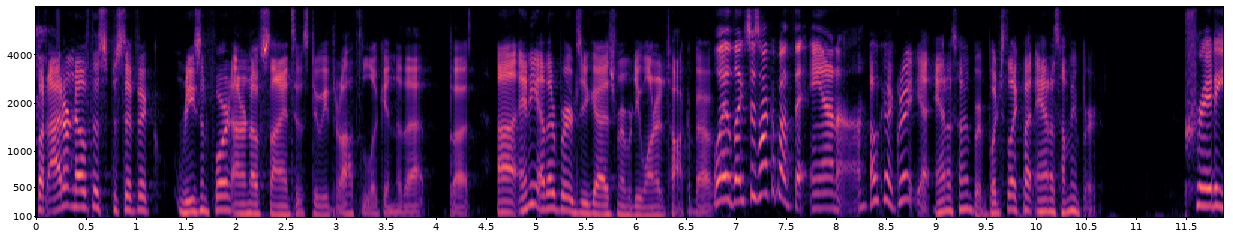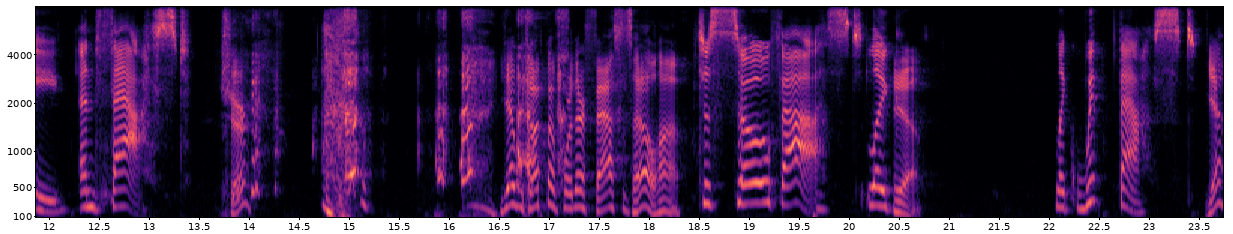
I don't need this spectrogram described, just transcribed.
but i don't know if the specific reason for it i don't know if scientists do either i'll have to look into that but uh, any other birds you guys remember you wanted to talk about Well, I'd like to talk about the Anna. okay great yeah anna's hummingbird what'd you like about anna's hummingbird Pretty and fast. Sure. yeah, we talked about before. They're fast as hell, huh? Just so fast. Like Yeah. like whip fast. Yeah.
